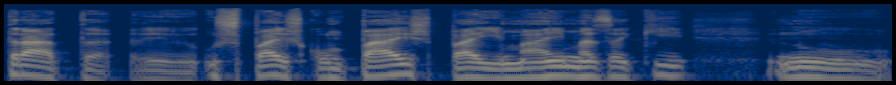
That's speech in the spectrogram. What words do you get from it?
trata eh, os pais com pais, pai e mãe, mas aqui no,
